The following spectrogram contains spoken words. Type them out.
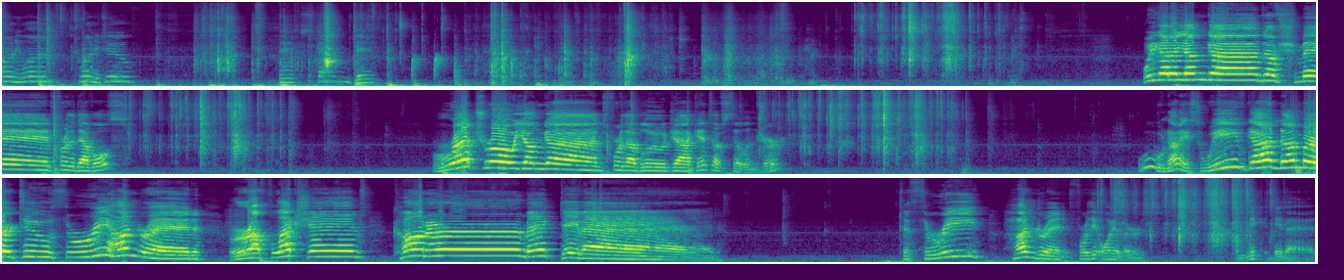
Twenty-one, twenty-two, extended. We got a Young Guns of Schmidt for the Devils. Retro Young Guns for the Blue Jackets of Sillinger. Ooh, nice. We've got number to 300. Reflections, Connor McDavid. To 300 for the Oilers. McDavid.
